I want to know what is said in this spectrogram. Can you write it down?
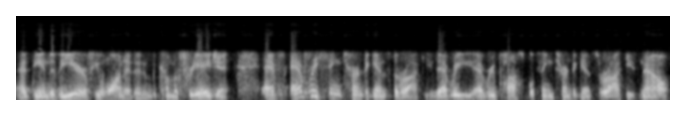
at the end of the year if he wanted and become a free agent. Everything turned against the Rockies. Every every possible thing turned against the Rockies. Now,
